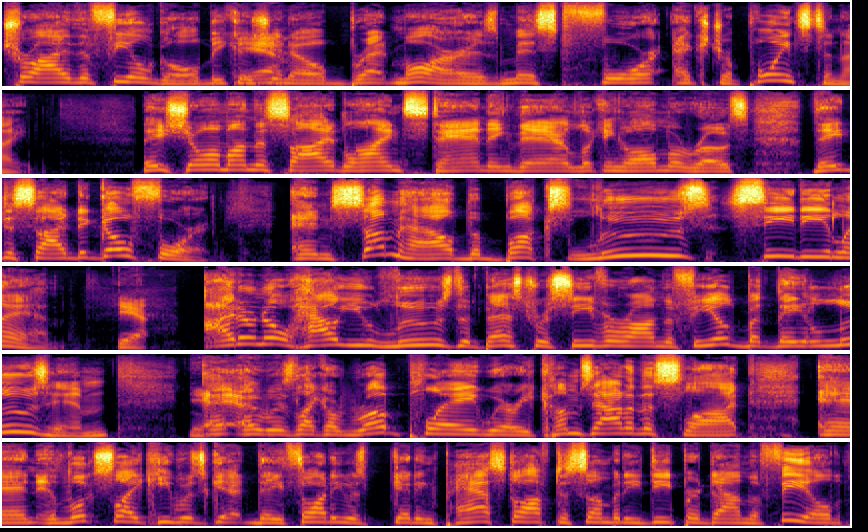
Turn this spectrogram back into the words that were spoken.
try the field goal because, Yeah. you know, Brett Maher has missed four extra points tonight. They show him on the sideline standing there looking all morose. They decide to go for it. And somehow the Bucks lose CeeDee Lamb. Yeah. I don't know how you lose the best receiver on the field, but they lose him. It it was like a rub play where he comes out of the slot, and it looks like he was get. They thought he was getting passed off to somebody deeper down the field,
